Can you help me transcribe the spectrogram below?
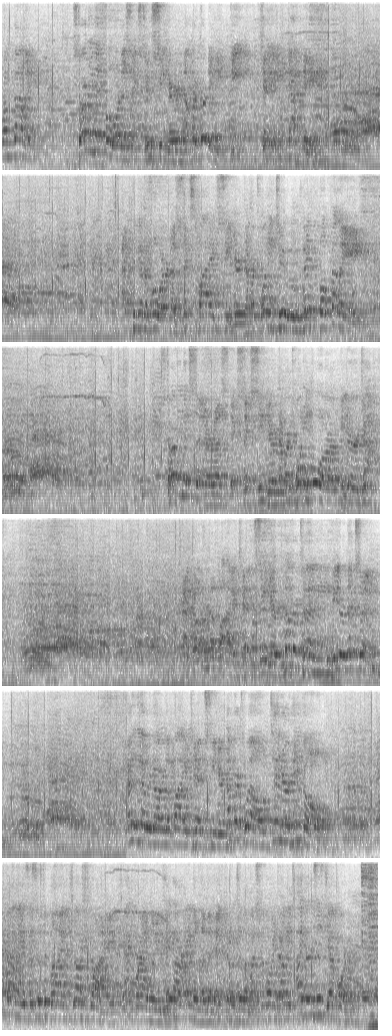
from Valley. Starting at four, the 6'2 senior, number 30, D.J. Daphne. At the other four, the 6'5 senior, number 22, Clint Bofelli. Starting at center, a 6'6 senior, number 24, Peter Jok. At guard, a 5'10 senior, number 10, Peter Nixon. And at the other guard a 5'10 senior, number 12, Tanner Hinkle. Valley is assisted by Josh Fry, Jack Brownlee, J.R. Hinkle, and the head coach of the West Des Moines Valley Tigers is Jeff Horner.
